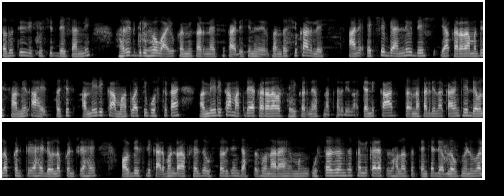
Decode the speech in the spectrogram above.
सदोतीस विकसित देशांनी हरितगृह वायू कमी करण्याचे कायदेशीर निर्बंध स्वीकारले. आणि एकशे ब्याण्णव देश या करारामध्ये सामील आहेत. तसेच अमेरिका महत्त्वाची गोष्ट काय? अमेरिका मात्र या करारावर सही करण्यास नकार दिला. त्यांनी का नकार दिला? कारण की डेव्हलप कंट्री आहे डेव्हलप कंट्री आहे. ऑब्व्हियसली कार्बन डायऑक्साईडचं उत्सर्जन जास्तच होणार आहे. मग उत्सर्जन जर कमी करायचं झालं तर त्यांच्या डेव्हलपमेंटवर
